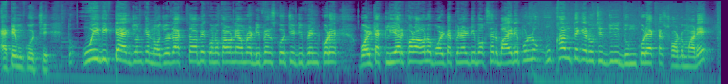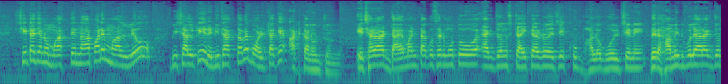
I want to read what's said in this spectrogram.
অ্যাটেম্প করছে। তো ওই দিকটা একজনকে নজর রাখতে হবে, কোনো কারণে আমরা ডিফেন্স করছি ডিফেন্ড করে বলটা ক্লিয়ার করা হলো, বলটা পেনাল্টি বক্সের বাইরে পড়ল, ওখান থেকে রশিদ যদি দুম করে একটা শট মারে সেটা যেন মারতে না পারে মারলেও বিশালকে রেডি থাকতে হবে বলটাকে আটকানোর জন্য। এছাড়া ডায়মন্ড টাকোসের মতো একজন স্ট্রাইকার রয়েছে, খুব ভালো গোল চেনে। ওদের হামিদ বলে আর একজন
